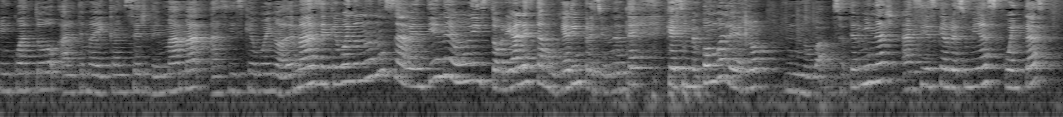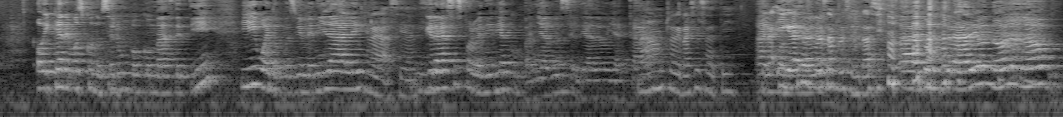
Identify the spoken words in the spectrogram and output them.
en cuanto al tema de cáncer de mama. Así es que bueno, además de que bueno, no no saben, tiene un historial esta mujer impresionante que si me pongo a leerlo no vamos a terminar. Así es que en resumidas cuentas, hoy queremos conocer un poco más de ti y bueno, pues bienvenida Ale. Gracias. Gracias por venir y acompañarnos el día de hoy acá. Ah, muchas gracias a ti. y gracias por esta presentación. Al contrario, no, no, no.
